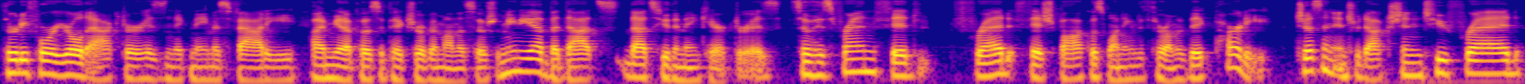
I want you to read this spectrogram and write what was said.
34 year old actor his nickname is fatty. I'm going to post a picture of him on the social media but that's that's who the main character is. So his friend Fid, fred fishback was wanting to throw him a big party. Just an introduction to fred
